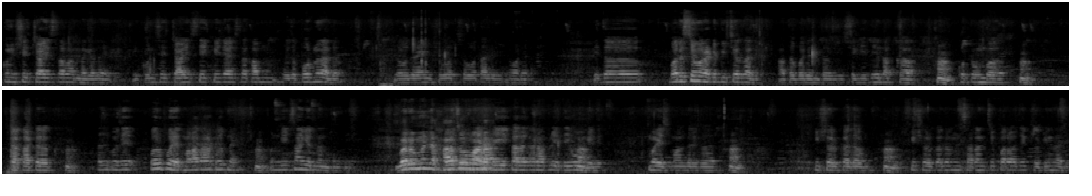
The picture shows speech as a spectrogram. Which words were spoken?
एकोणीसशे चाळीसला बांधला गेला आहे एकोणीसशे चाळीस ते एक्केचाळीसला काम त्याचं पूर्ण झालं. जवळजवळ ऐंशी वर्ष होत आले वाड्याला. इथं बरेचसे मराठी पिक्चर झाले. आतापर्यंत जसे की ते धक्का हां. कुटुंब हां. टकाटक. असे म्हणजे भरपूर आहेत. मला आता आठवत नाही. पण मी सांगेल नंतर ते. बरं म्हणजे हा जो वाडा मराठी कलाकार आपले इथे येऊन. गेले. महेश मांजरेकर हां. किशोर कदम. हां. किशोर कदम सरांची परवा एक शूटिंग झाली.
